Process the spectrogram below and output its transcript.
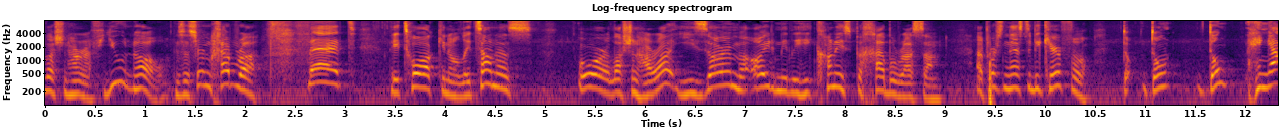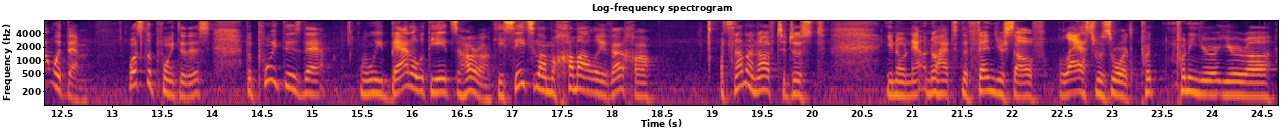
Lashon Hara. If you know, there's a certain Chavra that they talk, you know, Leitzanas or Lashon Hara, Yizar Ma'oid Milihi Kanes Bechabu Rasam. A person has to be careful. Don't, don't, don't hang out with them. What's the point of this? The point is that when we battle with the Yetzer Hara, it's not enough to just, you know, know how to defend yourself. Last resort, put, putting your your uh,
